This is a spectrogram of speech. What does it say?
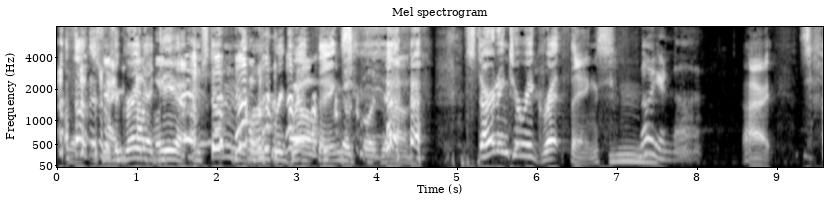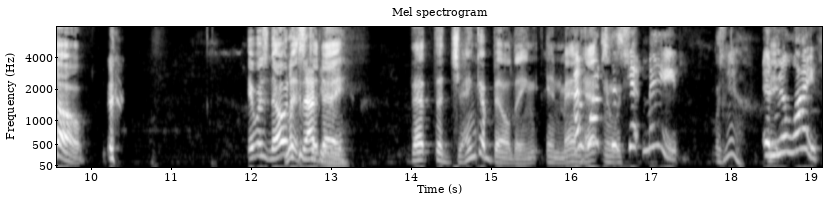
I thought this was a great idea. I'm starting to regret this things. down. Starting to regret things. No, you're not. All right. So it was noticed that today beauty. that the Jenga building in I Manhattan watched this was, get made was Yeah. in Be- real life.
